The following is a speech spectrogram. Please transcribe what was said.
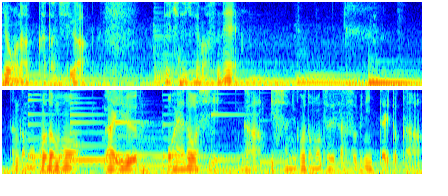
ような形ができてきてますね。なんかもう子供がいる親同士が一緒に子供連れて遊びに行ったりとか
